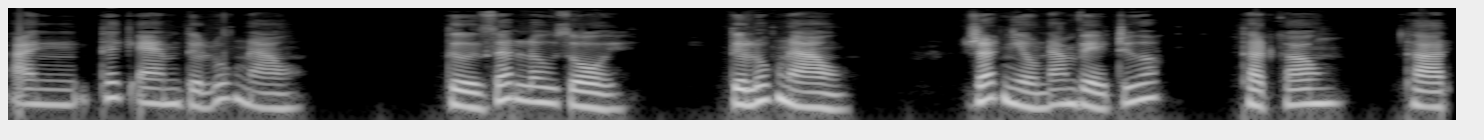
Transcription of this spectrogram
anh thích em từ lúc nào? Từ rất lâu rồi. Từ lúc nào? Rất nhiều năm về trước. Thật không? Thật.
